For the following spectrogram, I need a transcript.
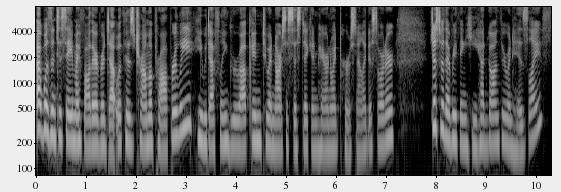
That wasn't to say my father ever dealt with his trauma properly. He definitely grew up into a narcissistic and paranoid personality disorder, just with everything he had gone through in his life.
